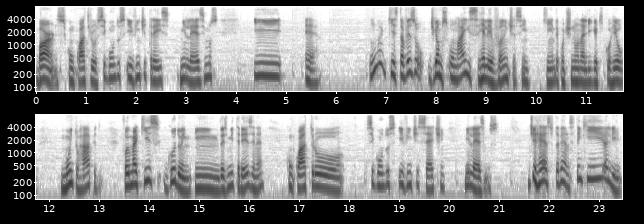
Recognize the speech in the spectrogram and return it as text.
Barnes com 4 segundos e 23 milésimos. E é um que talvez digamos o mais relevante assim que ainda continua na liga, que correu muito rápido, foi o Marquis Goodwin em 2013, né? Com 4 segundos e 27 milésimos. De resto, tá vendo? Você tem que ir ali,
